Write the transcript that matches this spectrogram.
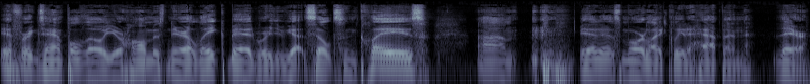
If, for example, though, your home is near a lake bed where you've got silts and clays, um, it is more likely to happen there.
